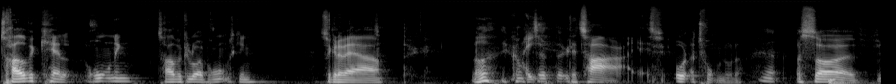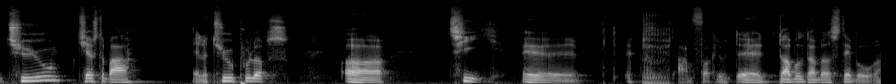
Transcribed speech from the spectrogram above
30 kald roning, 30 kalorier på roningskin. Så kan det være... Hvad? Jeg kommer Nej, til at dø. det tager altså, under to minutter. Ja. Og så 20 chest bar, eller 20 pull-ups, og 10 øh, pff, don't fuck it, øh, double dumbbell step over,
